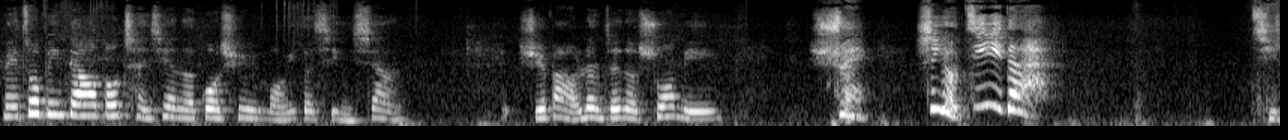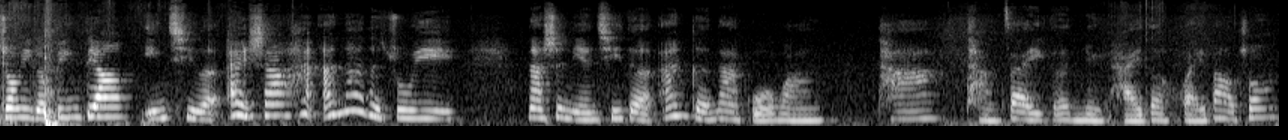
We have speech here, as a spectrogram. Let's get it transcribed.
每座冰雕都呈现了过去某一个景象。雪宝认真的说明。水是有记忆的。其中一个冰雕引起了艾莎和安娜的注意，那是年轻的安格纳国王，他躺在一个女孩的怀抱中。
